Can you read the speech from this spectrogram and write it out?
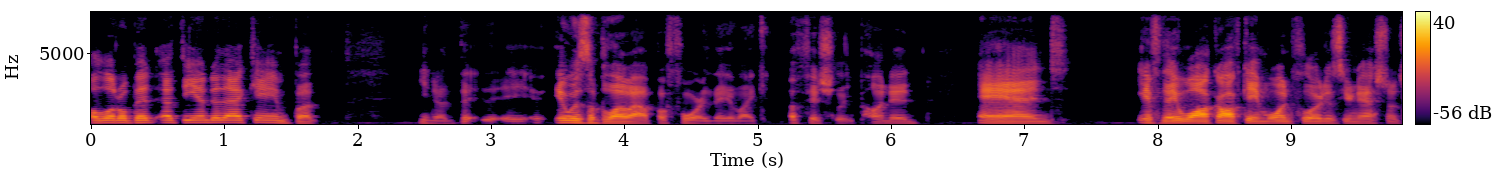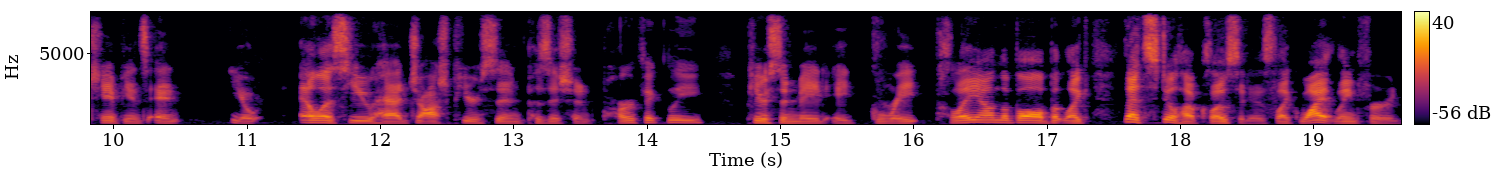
a little bit at the end of that game, but you know, it, it was a blowout before they like officially punted. And if they walk off game one, Florida's your national champions. And, you know, LSU had Josh Pearson positioned perfectly. Pearson made a great play on the ball, but like that's still how close it is. Like Wyatt Langford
